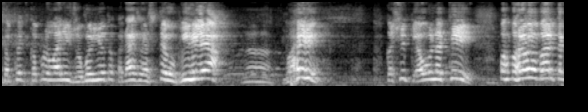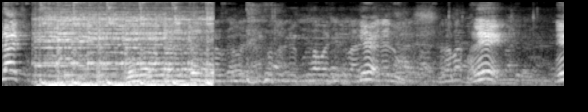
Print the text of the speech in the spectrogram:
સફેદ કપડું વાળી જોગણીઓ તો કદાચ રસ્તે ઊભી રહ્યા. ભાઈ, કશું કેવું નથી. પણ બરોબર કદાચ. ભલે, એ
